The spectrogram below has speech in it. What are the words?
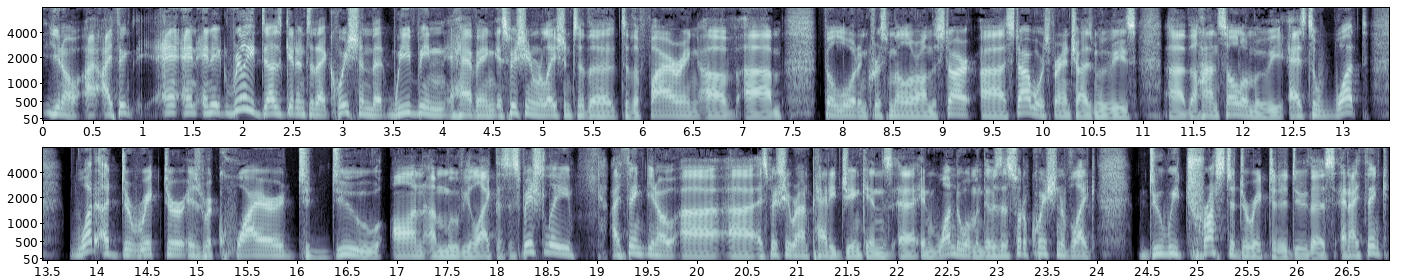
you know, I, I think, and and it really does get into that question that we've been having, especially in relation to the to the firing of um, Phil Lord and Chris Miller on the Star uh, Star Wars franchise movies, uh, the Han Solo movie, as to what what a director is required to do on a movie like this. Especially, I think you know, uh, uh, especially around Patty Jenkins uh, in Wonder Woman, there was this sort of question of like, do we trust a director to do this? And I think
